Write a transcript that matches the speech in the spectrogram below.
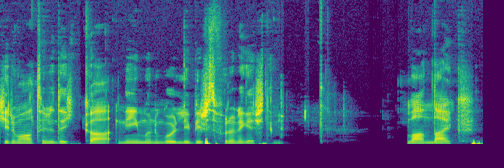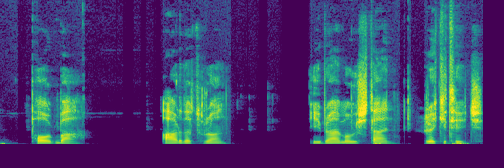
...26. dakika Neymar'ın golüyle 1-0 öne geçtim. Van Dijk, Pogba, Arda Turan, İbrahimovic'den Rakitic.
